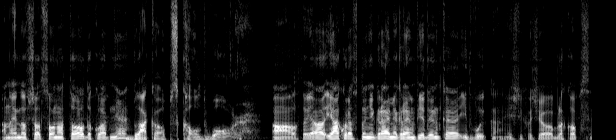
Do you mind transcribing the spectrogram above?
A najnowsza odsłona to dokładnie? Black Ops Cold War. A, to ja, ja akurat w to nie grałem, ja grałem w jedynkę i dwójkę, jeśli chodzi o Black Opsy.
